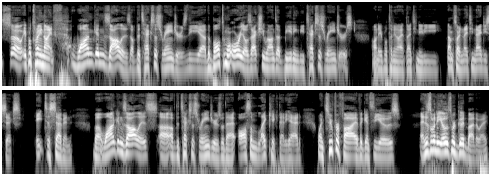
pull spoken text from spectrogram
So April 29th, Juan Gonzalez of the Texas Rangers, the uh, the Baltimore Orioles actually wound up beating the Texas Rangers on April 29th, 1980. I'm sorry, 1996, eight to seven. But Juan Gonzalez uh, of the Texas Rangers, with that awesome leg kick that he had, went two for five against the O's. And this is when the O's were good, by the way.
